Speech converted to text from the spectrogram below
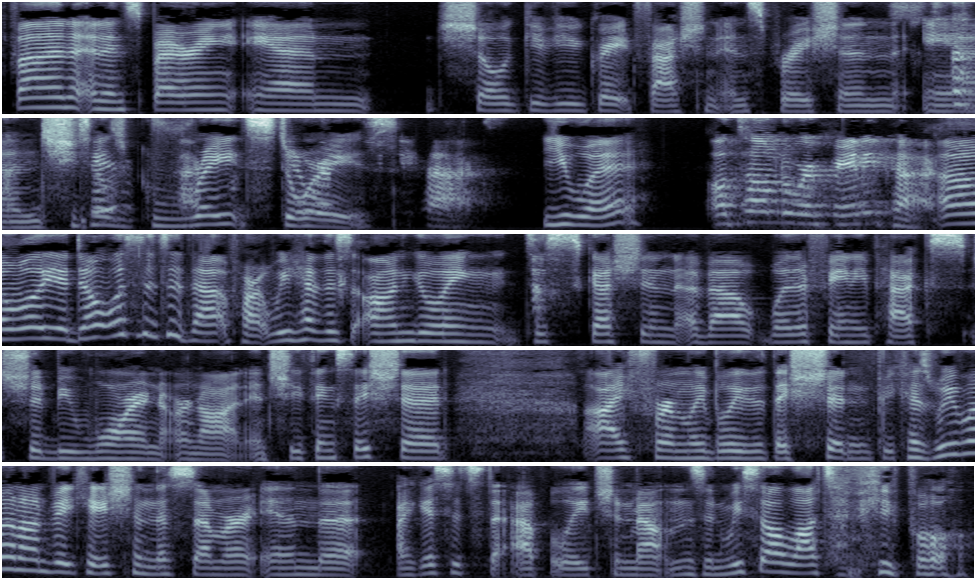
fun and inspiring and she'll give you great fashion inspiration and she tells great stories. You what? I'll tell them to wear fanny packs. Oh, well, yeah, don't listen to that part. We have this ongoing discussion about whether fanny packs should be worn or not, and she thinks they should. I firmly believe that they shouldn't because we went on vacation this summer in the, I guess it's the Appalachian Mountains, and we saw lots of people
